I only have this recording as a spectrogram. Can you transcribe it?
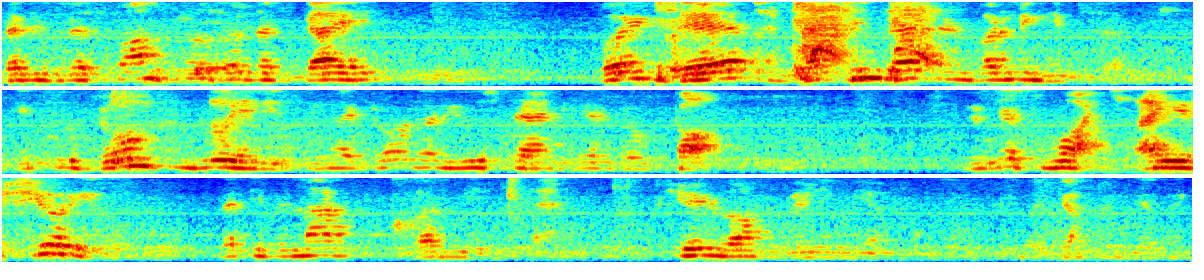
that is responsible for that guy going there and touching that and burning himself. If you don't do anything, I told her, you stand here, don't talk. You just watch. I assure you that he will not burn me his hand. She didn't want to me on this. He was jumping, jumping.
